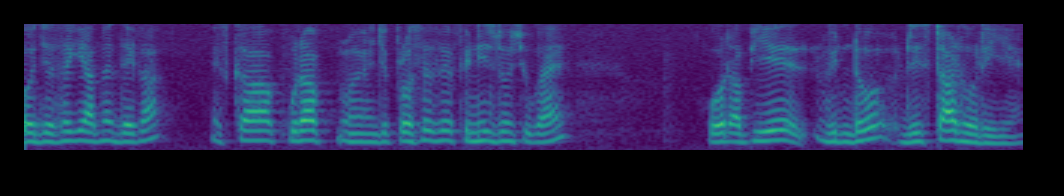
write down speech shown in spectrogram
तो जैसा कि आपने देखा, इसका पूरा जो प्रोसेस है फिनिश्ड हो चुका है और अब ये विंडो रिस्टार्ट हो रही है।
